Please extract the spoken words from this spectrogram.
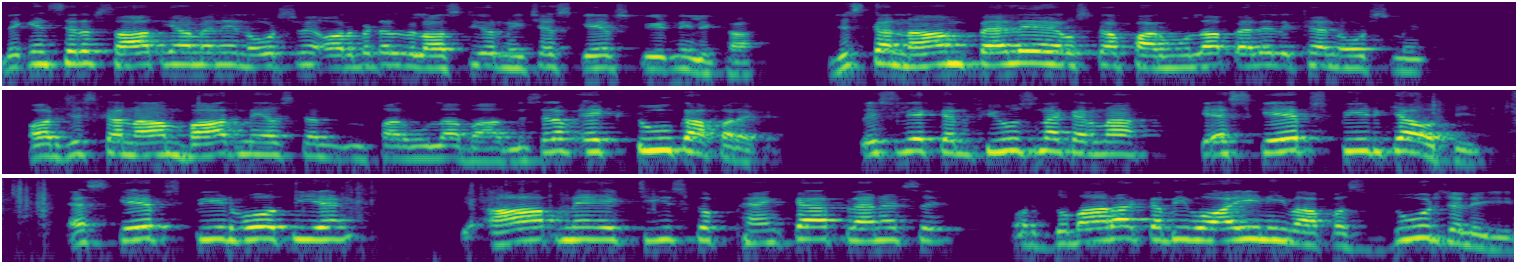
लेकिन सिर्फ़ साथ यहाँ मैंने नोट्स में ऑर्बिटल वेलोसिटी और नीचे स्केप स्पीड नहीं लिखा। जिसका नाम पहले है, उसका फार्मूला पहले लिखा है नोट्स में, और जिसका नाम बाद में है, उसका फार्मूला बाद में। सिर्फ़ एक टू का फ़र्क है। तो इसलिए कंफ्यूज ना करना कि एस्केप स्पीड क्या होती है। एस्केप स्पीड वो होती है कि आपने एक चीज़ को फेंका है प्लेनेट से, और दोबारा कभी वो आई नहीं, वापस दूर चलेगी।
